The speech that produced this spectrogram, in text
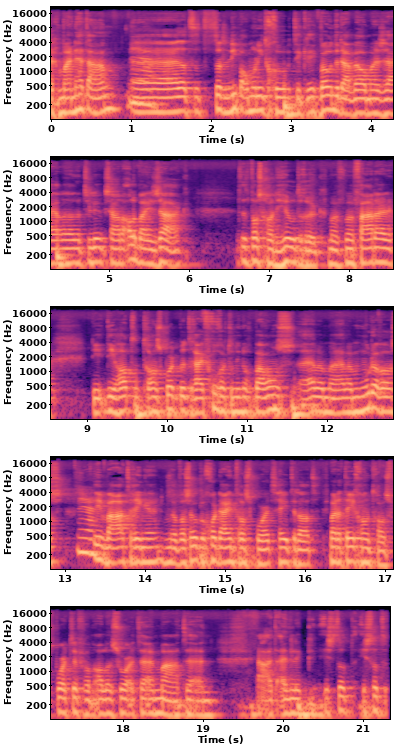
zeg maar net aan. Ja. Eh, dat, dat, dat liep allemaal niet goed. Ik, ik woonde daar wel, maar zij hadden natuurlijk, ze hadden allebei een zaak. Het was gewoon heel druk. Maar mijn vader die, die had een transportbedrijf vroeger toen hij nog bij ons, eh, bij, mijn, bij mijn moeder was, Ja. in Wateringen. Dat was ook een gordijntransport, heette dat. Maar dat deed gewoon transporten van alle soorten en maten. En ja, uiteindelijk is dat, is dat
